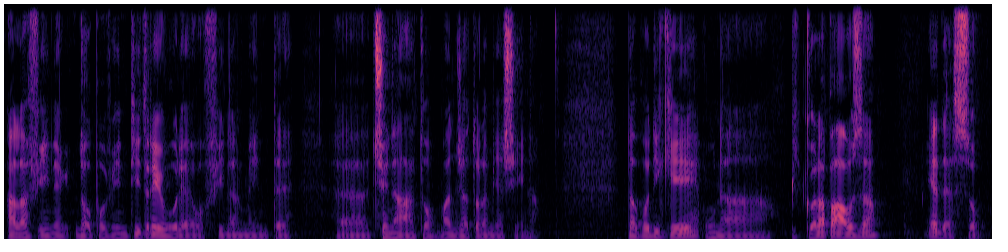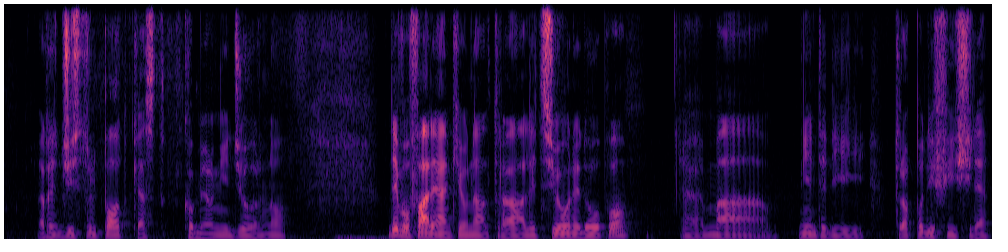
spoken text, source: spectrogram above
alla fine, dopo 23 ore, ho finalmente eh, cenato, mangiato la mia cena. Dopodiché una piccola pausa e adesso registro il podcast come ogni giorno Devo fare anche un'altra lezione dopo, eh, ma niente di troppo difficile.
